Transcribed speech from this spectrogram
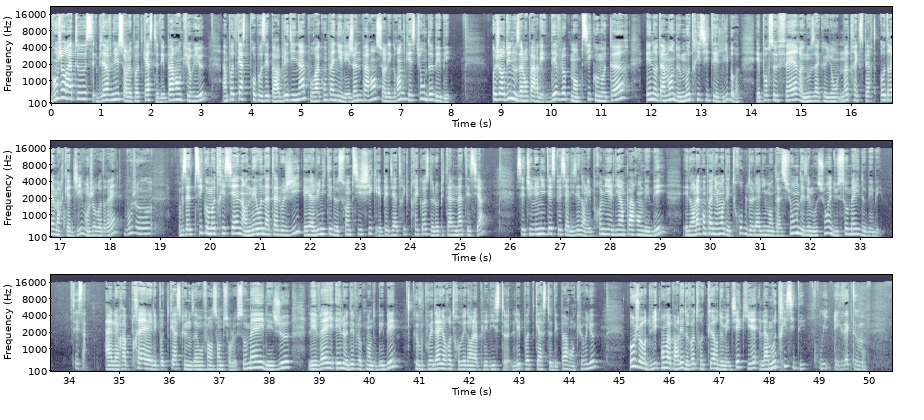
Bonjour à tous, bienvenue sur le podcast des parents curieux, un podcast proposé par Blédina pour accompagner les jeunes parents sur les grandes questions de bébé. Aujourd'hui, nous allons parler développement psychomoteur et notamment de motricité libre. Et pour ce faire, nous accueillons notre experte Audrey Marcaggi. Bonjour Audrey. Bonjour. Vous êtes psychomotricienne en néonatologie et à l'unité de soins psychiques et pédiatriques précoces de l'hôpital Natessia. C'est une unité spécialisée dans les premiers liens parents-bébés et dans l'accompagnement des troubles de l'alimentation, des émotions et du sommeil de bébé. C'est ça. Alors après les podcasts que nous avons fait ensemble sur le sommeil, les jeux, l'éveil et le développement de bébé, que vous pouvez d'ailleurs retrouver dans la playlist Les podcasts des parents curieux, aujourd'hui on va parler de votre cœur de métier qui est la motricité. Oui, exactement.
